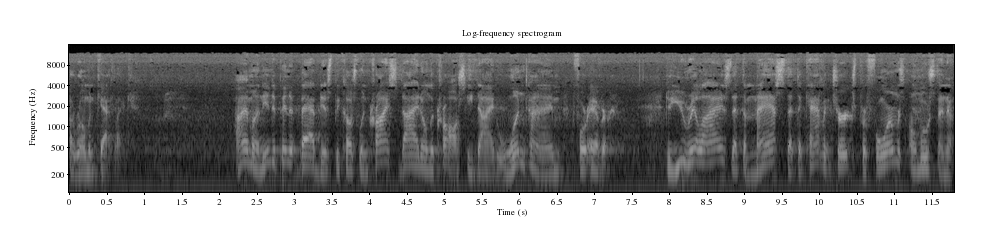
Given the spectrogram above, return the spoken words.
a Roman Catholic. I am an independent Baptist because when Christ died on the cross, he died one time forever. Do you realize that the Mass that the Catholic Church performs almost in a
